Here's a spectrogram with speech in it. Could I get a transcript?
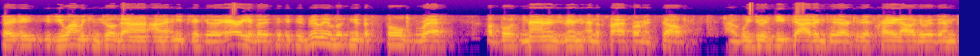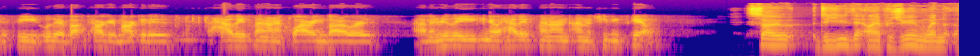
But it, if you want, we can drill down on any particular area, but it's, it's really looking at the full breadth of both management and the platform itself. Uh, we do a deep dive into their, their credit algorithm to see who their target market is, how they plan on acquiring borrowers, um, and really, you know, how they plan on, on achieving scale. So, do you? Then, I presume when a,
